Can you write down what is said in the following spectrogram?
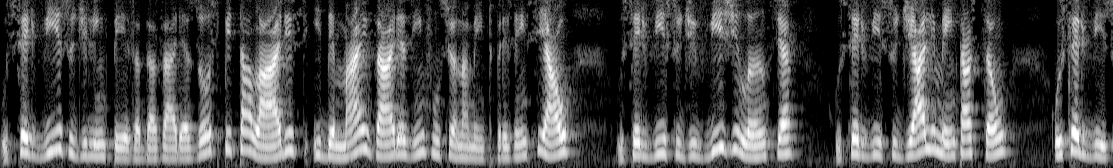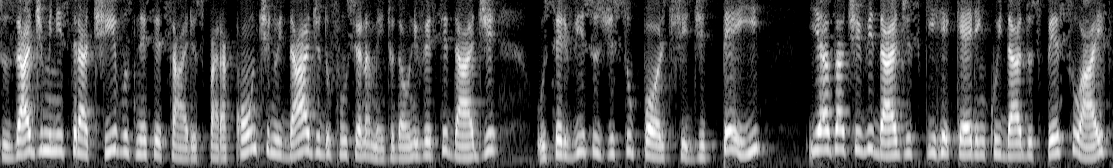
o serviço de limpeza das áreas hospitalares e demais áreas em funcionamento presencial, o serviço de vigilância, o serviço de alimentação, os serviços administrativos necessários para a continuidade do funcionamento da universidade, os serviços de suporte de TI e as atividades que requerem cuidados pessoais,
